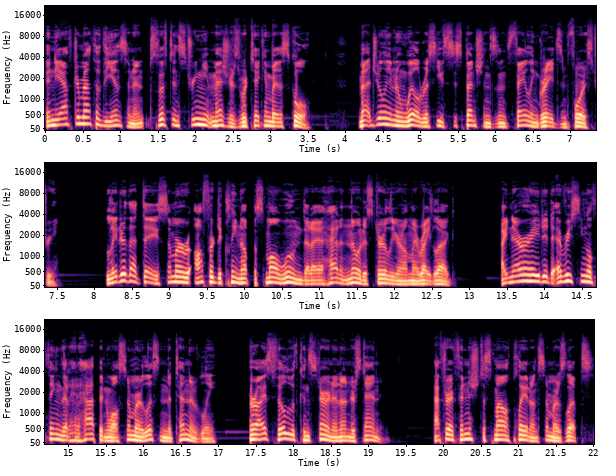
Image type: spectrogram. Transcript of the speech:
In the aftermath of the incident, swift and stringent measures were taken by the school. Matt, Julian, and Will received suspensions and failing grades in forestry. Later that day, Summer offered to clean up a small wound that I hadn't noticed earlier on my right leg. I narrated every single thing that had happened while Summer listened attentively, her eyes filled with concern and understanding. After I finished, a smile played on Summer's lips.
